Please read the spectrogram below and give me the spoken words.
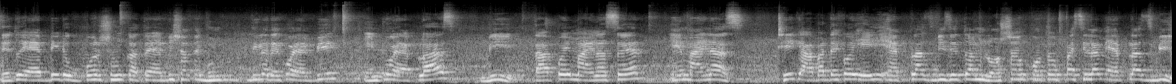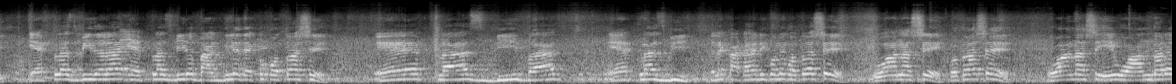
যেহেতু এফ বি এটা উপরের সংখ্যা, তো এফ বির সাথে গুণ দিলে দেখো f b into a plus b তারপর এই মাইনাসের এ মাইনাস ঠিক, আবার দেখো এই এ প্লাস বি যেহেতু আমি লসাও কত পাইছিলাম? A plus b a plus b দ্বারা এ প্লাস বি বাগ দিলে দেখো কত আসে? এ প্লাস বি বাগ এ প্লাস বি তাহলে কাটাকাটি করলে কত আসে? ওয়ান আসে। কত আসে? ওয়ান আসে। এই ওয়ান দ্বারা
